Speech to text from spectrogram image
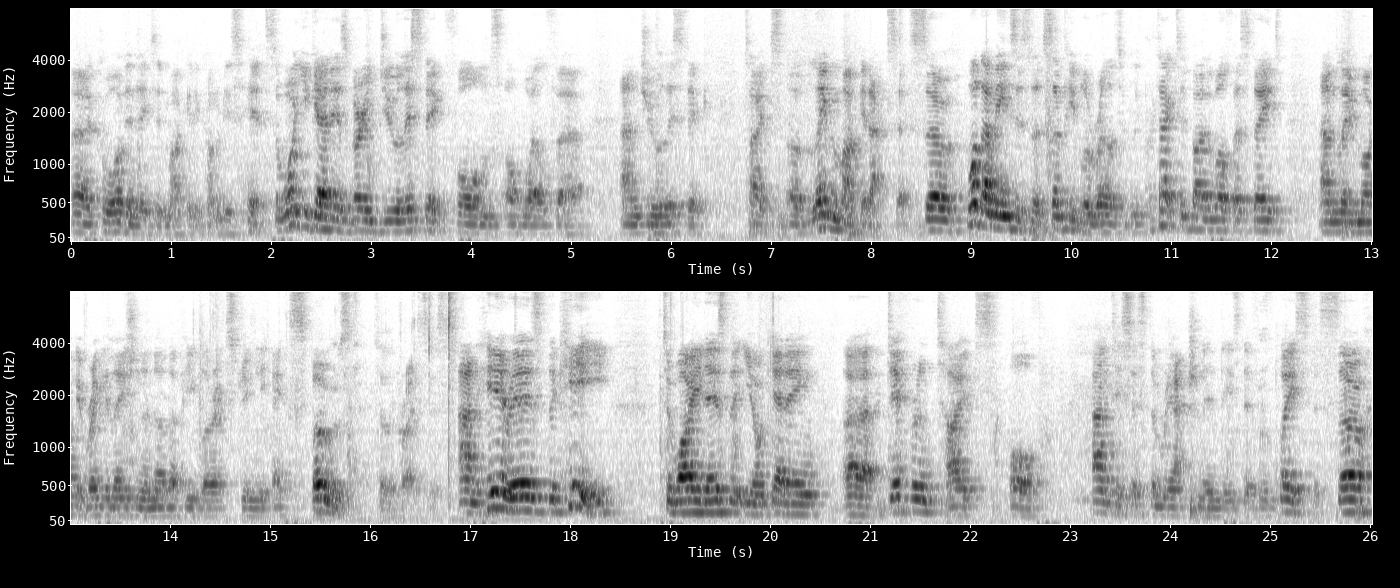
uh, coordinated market economies hit. So what you get is very dualistic forms of welfare and dualistic types of labour market access. So what that means is that some people are relatively protected by the welfare state, and labour market regulation and other people are extremely exposed to the crisis. And here is the key to why it is that you're getting uh, different types of anti-system reaction in these different places. So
